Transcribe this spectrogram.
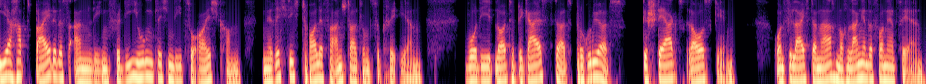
Ihr habt beide das Anliegen, für die Jugendlichen, die zu euch kommen, eine richtig tolle Veranstaltung zu kreieren, wo die Leute begeistert, berührt, gestärkt rausgehen und vielleicht danach noch lange davon erzählen.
